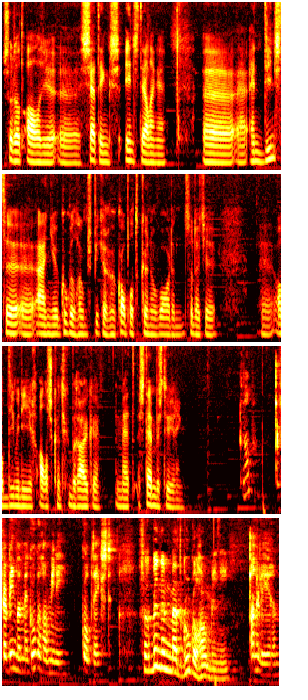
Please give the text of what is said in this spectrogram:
zodat al je uh, settings, instellingen uh, en diensten uh, aan je Google Home Speaker gekoppeld kunnen worden, zodat je op die manier alles kunt gebruiken met stembesturing. Knop. Verbinden met Google Home Mini. Koptekst. Verbinden met Google Home Mini. Annuleren.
